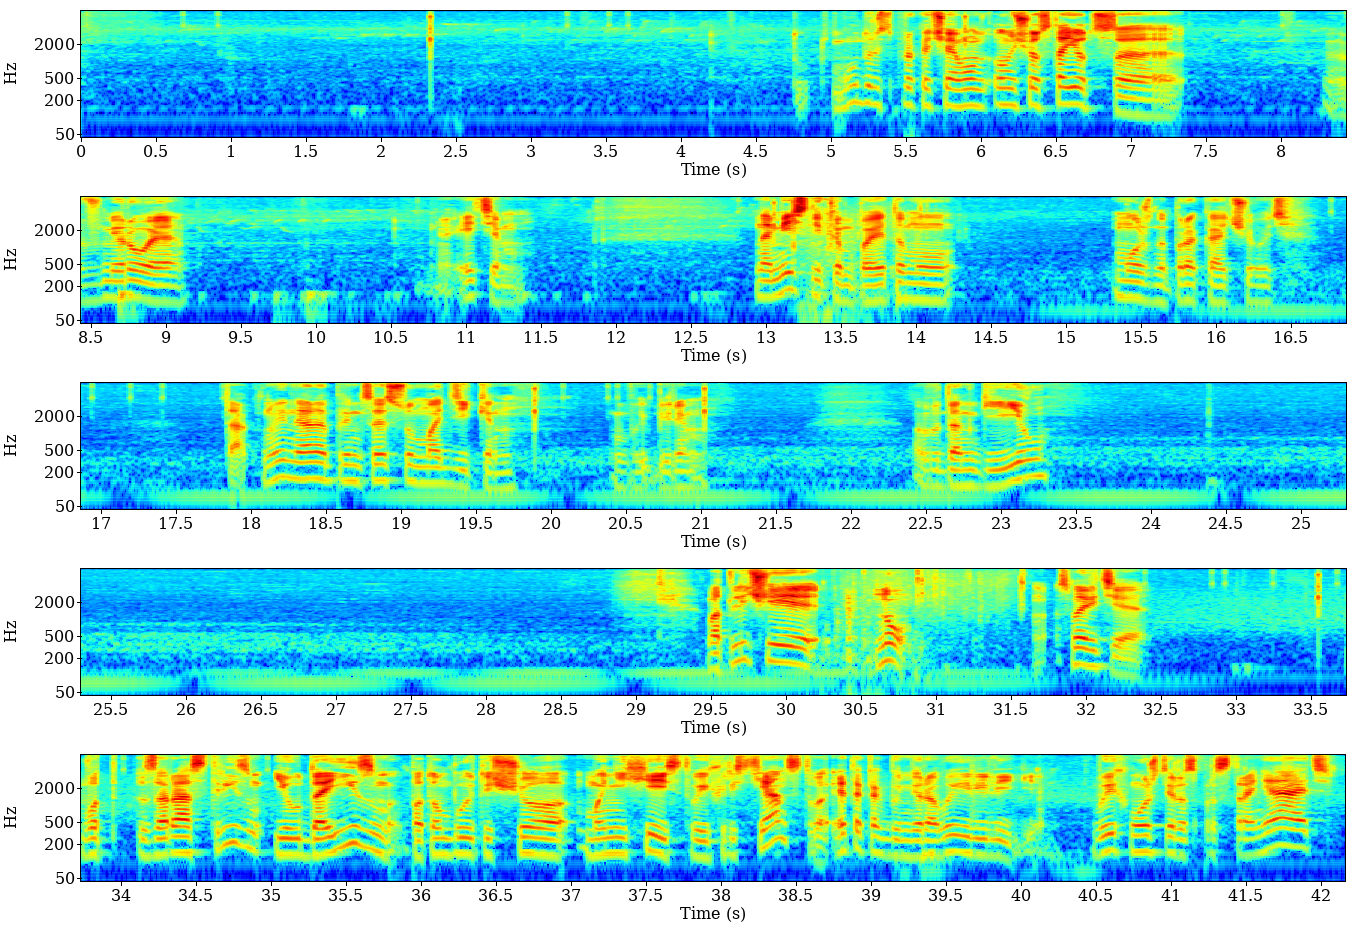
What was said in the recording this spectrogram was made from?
Тут мудрость прокачаем. Он, он еще остается в Мироя этим наместником, поэтому можно прокачивать. Так, ну и, наверное, принцессу Мадикин выберем. В Дангиил. В отличие, ну, смотрите, вот зороастризм, иудаизм, потом будет еще манихейство и христианство, это как бы мировые религии. Вы их можете распространять,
